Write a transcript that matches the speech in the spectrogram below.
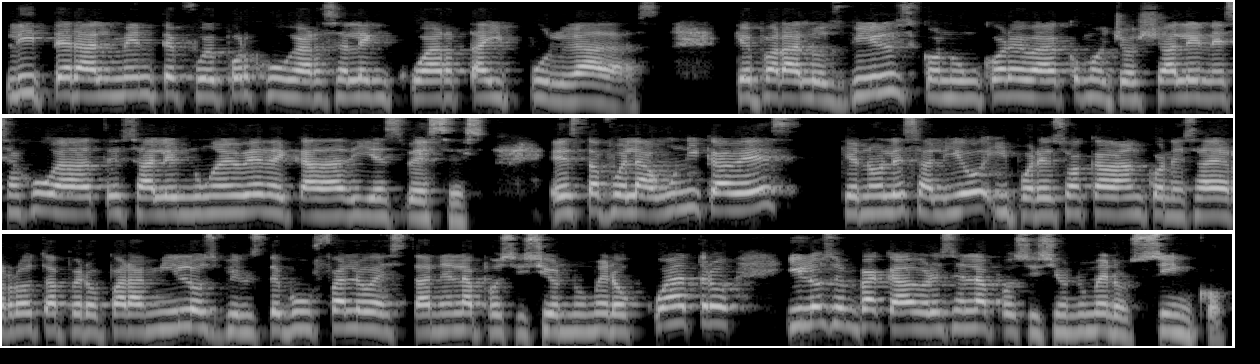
literalmente fue por jugársela en cuarta y pulgadas, que para los Bills con un coreback como Josh Allen esa jugada te sale 9 de cada 10 veces. Esta fue la única vez que no le salió y por eso acaban con esa derrota. Pero para mí los Bills de Buffalo están en la posición número 4 y los empacadores en la posición número 5.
